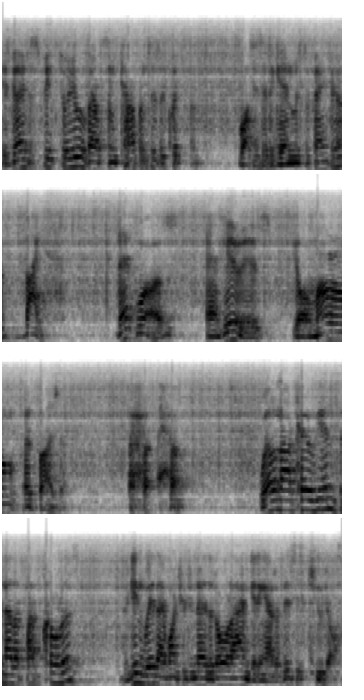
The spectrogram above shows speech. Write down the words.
is going to speak to you about some carpenter's equipment. What is it again, Mr. Frankau? Vice. That was, and here is, your moral advisor. well, Narkovians and other pub crawlers, to begin with, I want you to know that all I'm getting out of this is kudos,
